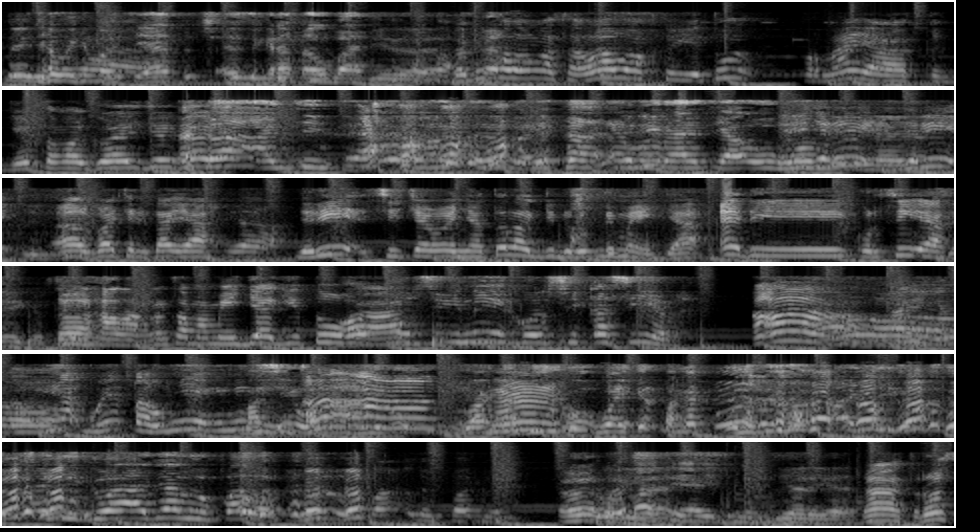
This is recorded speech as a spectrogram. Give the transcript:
Dia jauhin maksiat, eh, segera taubat gitu. Tapi kalau nggak salah waktu itu pernah ya ke game sama gue juga. Ya anjing. Emang rahasia Jadi umum. jadi gitu ya. jadi ah, gue cerita ya. Ya. Jadi si ceweknya tuh lagi duduk di meja, eh di kursi ya, Kursi, kursi. kehalangan sama meja gitu Oh, kan. kursi ini kursi kasir. Ah, Oh, kayak gitu. Iya, gue taunya yang ini masih warna Ah, biru, warna nah. biru, gue inget banget. Warna biru. Gua aja lupa loh. lupa lupa gue. Eh, lupa sih ya itu. Iya, iya. Nah, terus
